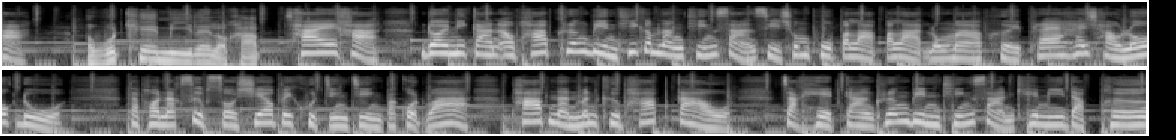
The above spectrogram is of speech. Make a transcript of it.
ค่ะ อาวุธเคมีเลยเหรอครับ ใช่ค่ะ โดยมีการเอาภาพเครื่องบินที่กำลังทิ้งสารสีชมพูประหลาดประหลาดๆลงมาเผยแพร่ให้ชาวโลกดู แต่พอนักสืบโซเชียลไปขุดจริง ๆ ปรากฏว่า ภาพนั้นมันคือภาพเก่า จากเหตุการณ์เครื่องบินทิ้งสารเคมีดับเพลิง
